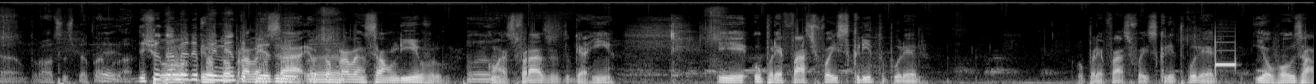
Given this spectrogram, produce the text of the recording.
É, um troço espetacular. Deixa eu dar meu Eu tô depoimento, pra Pedro. lançar, eu tô Ah, para lançar um livro com as frases do Guerrinha. E o prefácio foi escrito por ele. O prefácio foi escrito por ele. E eu vou usá-lo.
